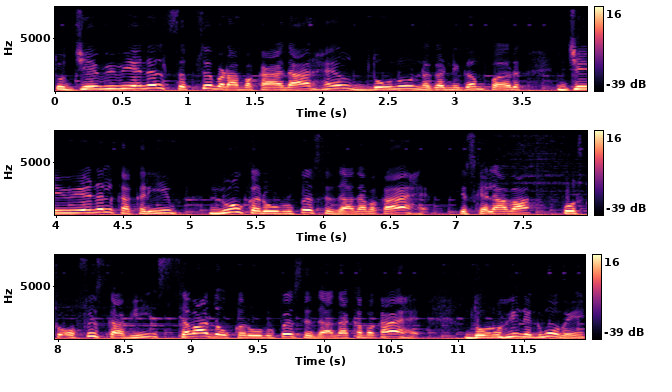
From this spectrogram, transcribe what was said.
तो जेवीवीएनएल सबसे बड़ा बकायेदार है और दोनों नगर निगम पर जेवीवीएनएल का करीब 9 करोड़ रुपए से ज़्यादा बकाया है। इसके अलावा पोस्ट ऑफ़िस का भी सवा दो करोड़ रुपए से ज़्यादा का बकाया है। दोनों ही निगमों में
